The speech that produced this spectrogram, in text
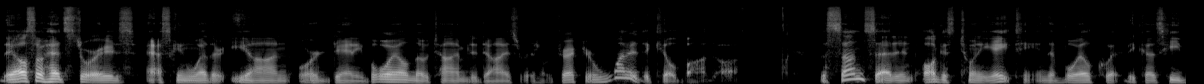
They also had stories asking whether Eon or Danny Boyle, No Time to Die's original director, wanted to kill Bond off. The Sun said in August 2018 that Boyle quit because he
